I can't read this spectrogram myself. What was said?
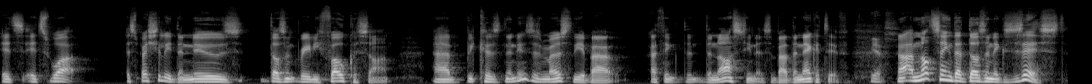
It's, it's what, especially the news doesn't really focus on uh, because the news is mostly about I think the, the nastiness about the negative. Yes. Now, I'm not saying that doesn't exist,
